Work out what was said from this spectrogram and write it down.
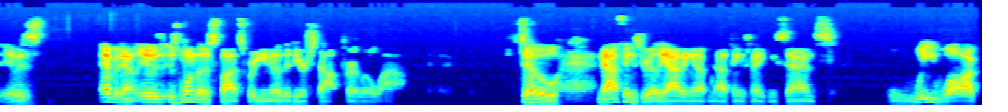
it was evidently, it was, it was one of those spots where you know the deer stopped for a little while. So nothing's really adding up. Nothing's making sense. We walk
